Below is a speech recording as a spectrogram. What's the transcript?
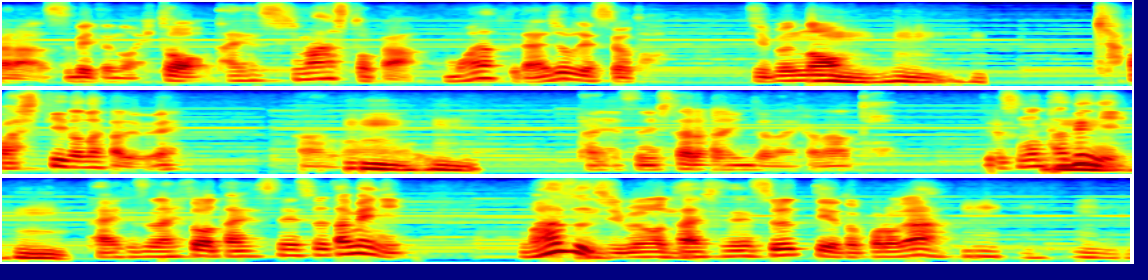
だから全ての人を大切にしますとか思わなくて大丈夫ですよと。自分うんのうんキャパシティの中でね、あの、うんうん大切にしたらいいんじゃないかなと。で、そのために、うん大切な人を大切にするために、まず自分を大切にするっていうところがうんうん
